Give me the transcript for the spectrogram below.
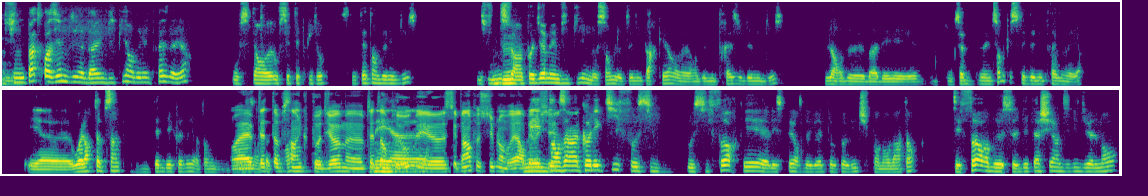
Il finit pas troisième d'un MVP en 2013 d'ailleurs? Ou c'était plus tôt? C'était peut-être en 2012 Il finit sur un podium MVP, il me semble, Tony Parker, euh, en 2013 ou 2012. Lors de, bah, des... Donc ça il me semble que c'était 2013 d'ailleurs. Et euh, ou alors top 5, peut-être déconner en tant que. Ouais, peut-être top 5, podium, euh, peut-être un peu haut, mais euh, c'est pas impossible en vrai. mais dans un collectif aussi, aussi fort qu'est les Spurs de Greg Popovich pendant 20 ans, c'est fort de se détacher individuellement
